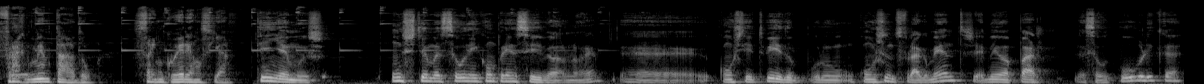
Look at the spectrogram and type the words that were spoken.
fragmentado, sem coerência. Tínhamos um sistema de saúde incompreensível, não é? é? constituído por um conjunto de fragmentos, a mesma parte da saúde pública,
